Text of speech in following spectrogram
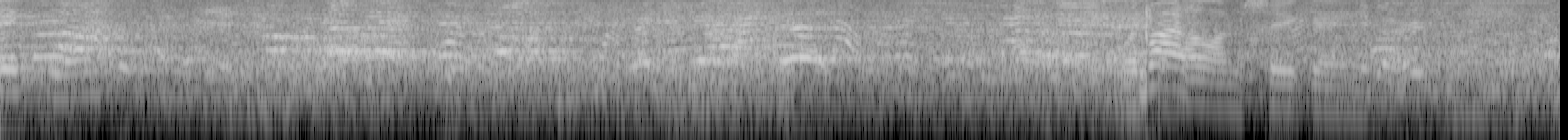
Six one. What the Come on. hell? I'm shaking.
